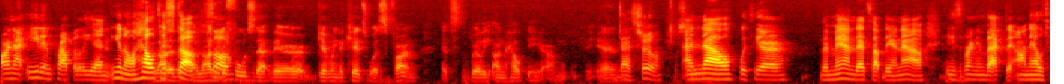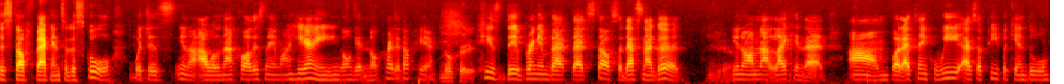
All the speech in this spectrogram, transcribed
are not eating properly and you know healthy a stuff. The, a lot so, of the foods that they're giving the kids was fun. It's really unhealthy. Um, and that's true. So, and now with your the man that's up there now, he's mm-hmm. bringing back the unhealthy stuff back into the school, which is, you know, I will not call his name on here. He ain't gonna get no credit up here. No credit. He's they're bringing back that stuff, so that's not good. Yeah. You know, I'm not liking that. Um, but I think we as a people can do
